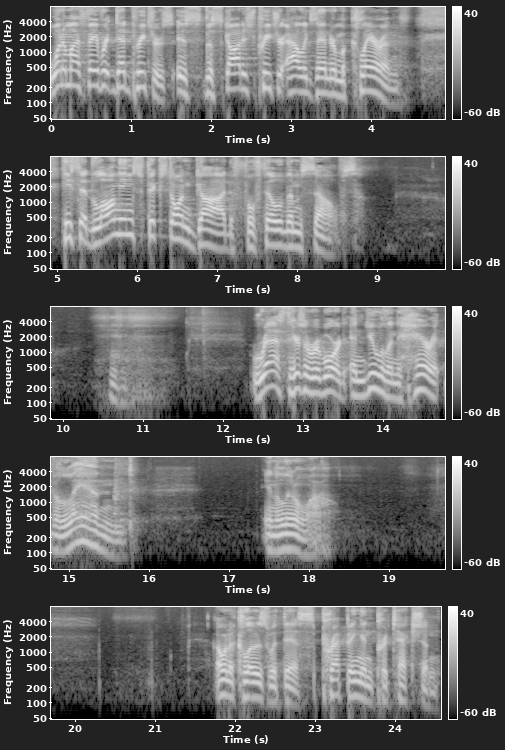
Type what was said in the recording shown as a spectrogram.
One of my favorite dead preachers is the Scottish preacher Alexander Maclaren. He said, Longings fixed on God fulfill themselves. Hmm. Rest, here's a reward, and you will inherit the land in a little while. I want to close with this prepping and protection.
